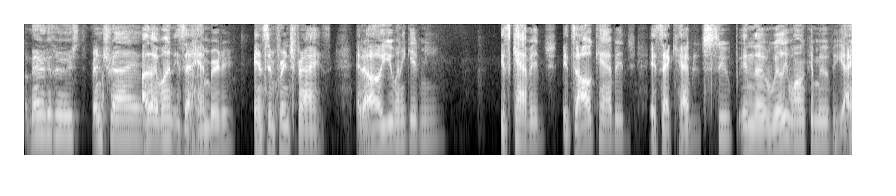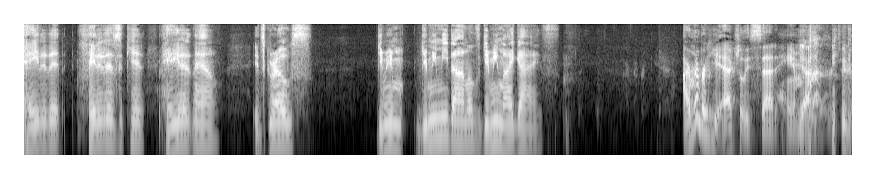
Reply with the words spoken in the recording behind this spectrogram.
America first. French fries." All I want is a hamburger and some french fries. And all you want to give me is cabbage. It's all cabbage. It's that cabbage soup in the Willy Wonka movie. I hated it. Hated it as a kid. Hate it now. It's gross. Give me, give me me Donald's. Give me my guys. I remember he actually said hamburger. too.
